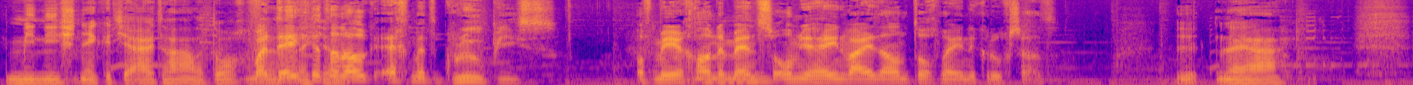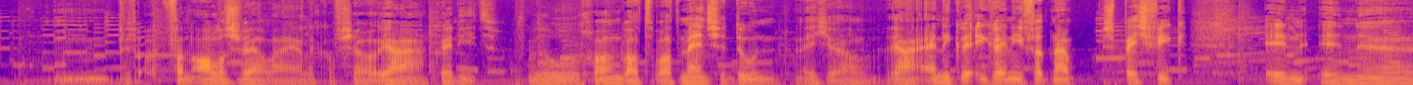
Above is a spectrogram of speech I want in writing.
mini-snickertje uithalen, toch? Maar Of, deed eh, je het dan ook echt met groupies? Of meer gewoon de mensen om je heen waar je dan toch mee in de kroeg zat? Eh, Nou ja, mm, van alles wel eigenlijk of zo. Ja, ik weet niet. Ik bedoel, gewoon wat, wat mensen doen, weet je wel. Ja, en ik, ik weet niet of dat nou specifiek in... in eh,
